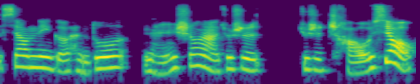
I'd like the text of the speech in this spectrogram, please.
像那个很多男生啊，就是。就是嘲笑，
